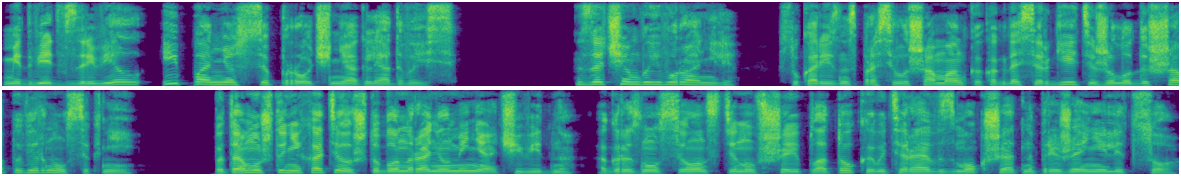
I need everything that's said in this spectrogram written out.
Медведь взревел и понесся прочь, не оглядываясь. «Зачем вы его ранили?» — сукоризно спросила шаманка, когда Сергей, тяжело дыша, повернулся к ней. «Потому что не хотел, чтобы он ранил меня, очевидно», — огрызнулся он, стянув шеи платок и вытирая взмокшее от напряжения лицо.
